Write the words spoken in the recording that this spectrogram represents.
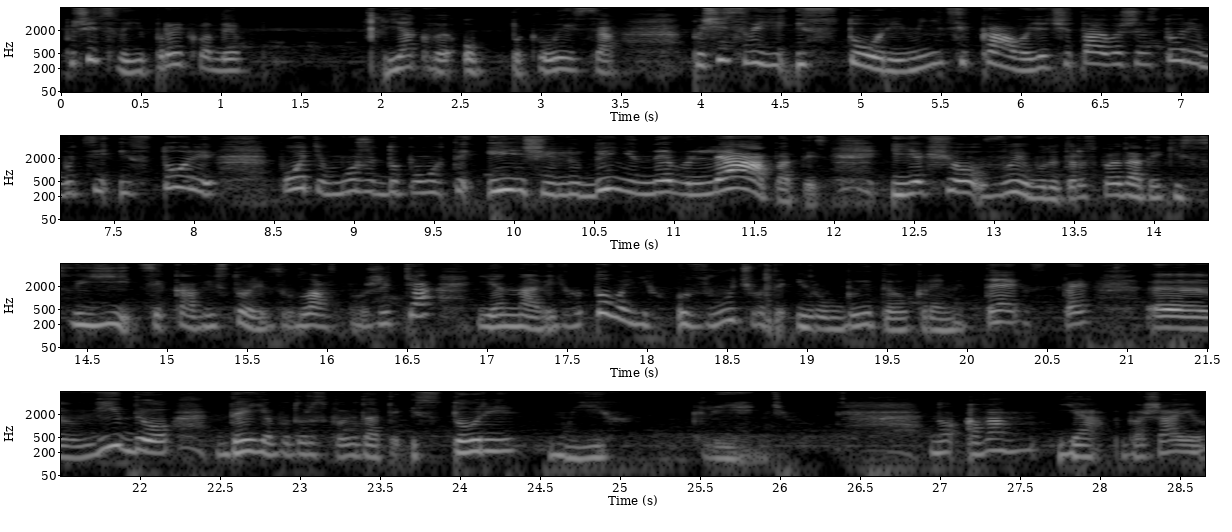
Пишіть свої приклади, як ви обпеклися. Пишіть свої історії. Мені цікаво, я читаю ваші історії, бо ці історії потім можуть допомогти іншій людині не вляпатись. І якщо ви будете розповідати якісь свої цікаві історії з власного життя, я навіть готова їх озвучувати і робити окремі тексти, е, відео, де я буду розповідати історії моїх клієнтів. Ну, а вам я бажаю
